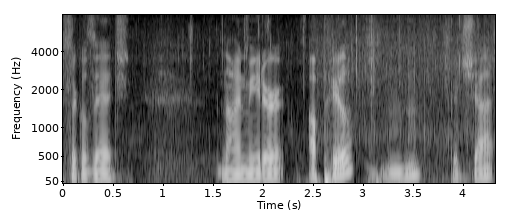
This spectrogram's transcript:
Circle's edge. nine meter uphill. Mm-hmm. Good shot.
